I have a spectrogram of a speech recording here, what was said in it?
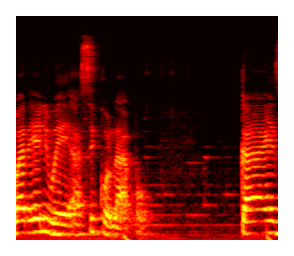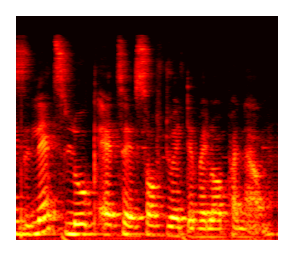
but anyway asikho lapho guys let's look at a software developer now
